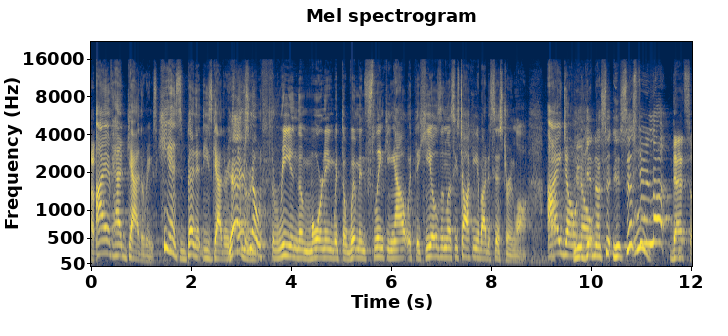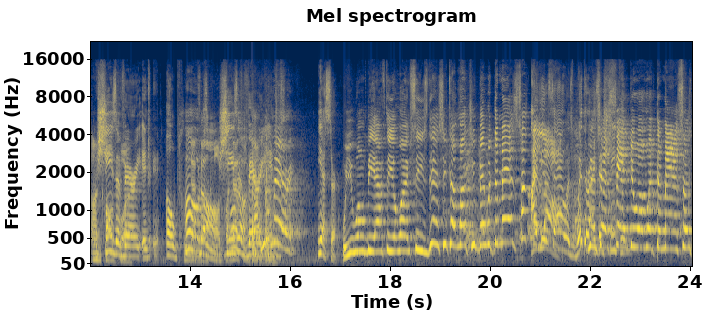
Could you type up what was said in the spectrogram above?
Uh, I have had gatherings. He has been at these gatherings. There's no three in the morning with the women slinking out with the heels unless he's talking about his sister-in-law. I don't you know. getting a, his sister-in-law? That's uncalled She's a for. very int- oh please. Hold That's on. She's a very Are you married? Yes, sir. Well, you won't be after your wife sees this. She talking about you been with the man's sister-in-law. I didn't say I was with her. You I said just said could- you were with the man's sister.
